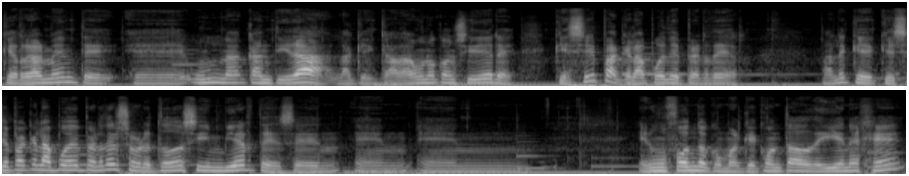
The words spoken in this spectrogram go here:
que realmente eh, una cantidad, la que cada uno considere, que sepa que la puede perder. ¿Vale? Que, sepa que la puede perder, sobre todo si inviertes en, un fondo como el que he contado de ING,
